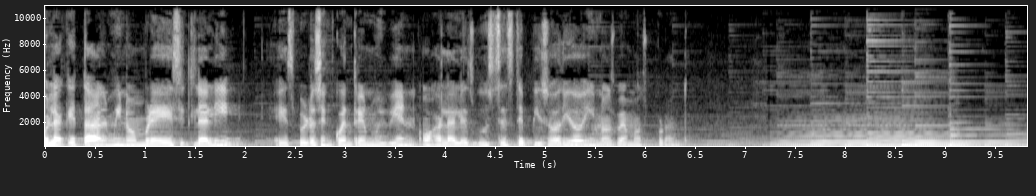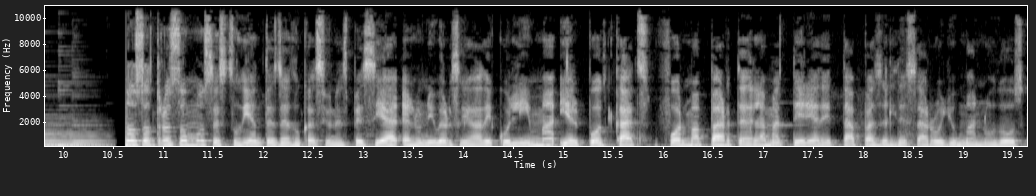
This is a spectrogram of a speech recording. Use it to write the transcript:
Hola, ¿qué tal? Mi nombre es Itlali. Espero se encuentren muy bien. Ojalá les guste este episodio y nos vemos pronto. Nosotros somos estudiantes de educación especial en la Universidad de Colima y el podcast forma parte de la materia de etapas del desarrollo humano 2,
